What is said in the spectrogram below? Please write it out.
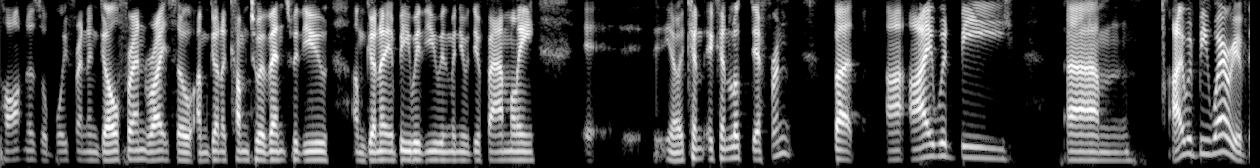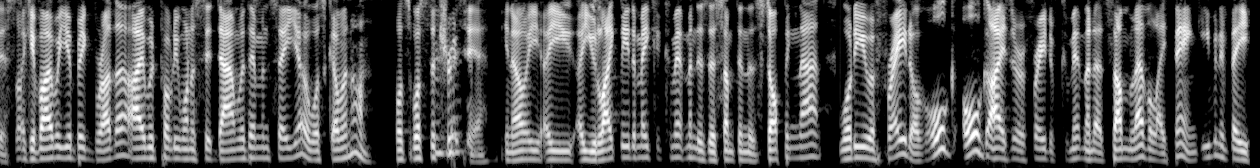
partners or boyfriend and girlfriend. Right, so I'm going to come to events with you. I'm going to be with you when you're with your family. It- you know, it can it can look different, but I, I would be. Um, I would be wary of this. Like if I were your big brother, I would probably want to sit down with him and say, "Yo, what's going on? What's what's the Mhm. truth here? You know, are you, are you are you likely to make a commitment? Is there something that's stopping that? What are you afraid of? All all guys are afraid of commitment at some level. I think, even if they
